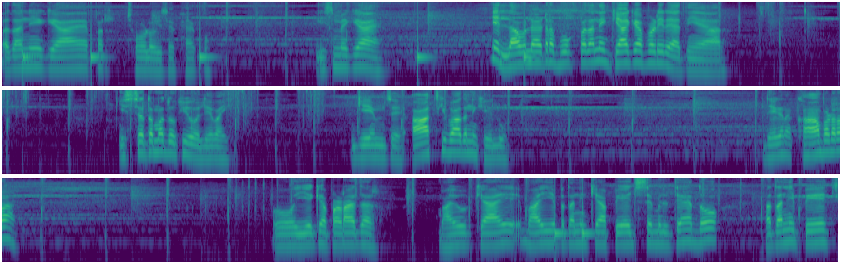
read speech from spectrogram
पता नहीं क्या है, पर छोड़ो इसे, फेंको। इसमें क्या है? ये लव लेटर बुक पता नहीं क्या क्या पड़ी रहती हैं यार। इससे तो मैं दुखी हो लिया भाई गेम से। आज की बात नहीं खेलूँ। देखना कहाँ पड़ रहा ओ, ये क्या पड़ा इधर? भाई, वो क्या है? भाई, ये पता नहीं क्या पेज से मिलते हैं दो। पता नहीं पेज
